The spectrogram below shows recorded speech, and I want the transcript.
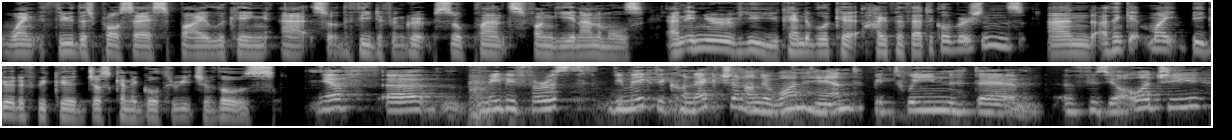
went through this process by looking at sort of the three different groups, so plants, fungi, and animals. And in your review, you kind of look at hypothetical versions. And I think it might be good if we could just kind of go through each of those. Yeah, uh, maybe first we make the connection on the one hand between the physiology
